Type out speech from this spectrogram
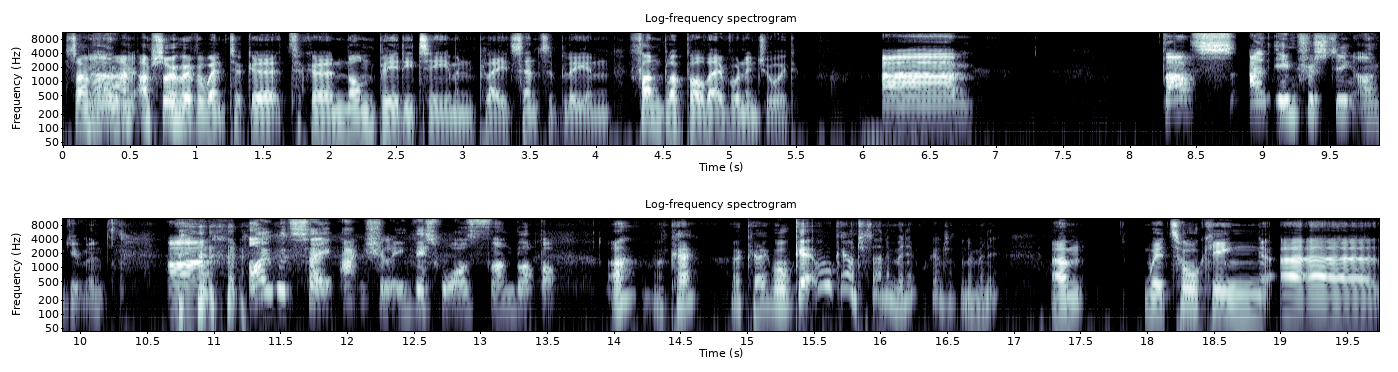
So I'm, No. I'm, I'm sure whoever went took a, took a non beardy team and played sensibly and fun Blood Bowl that everyone enjoyed. Um, that's an interesting argument. Uh, I would say, actually, this was fun Blood Bowl. Oh, okay. Okay. We'll get, we'll get onto that in a minute. We'll get onto that in a minute. Um, we're talking uh,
